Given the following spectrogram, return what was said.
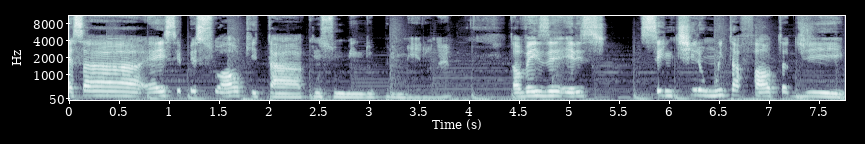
essa é esse pessoal que tá consumindo primeiro, né? Talvez eles sentiram muita falta de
